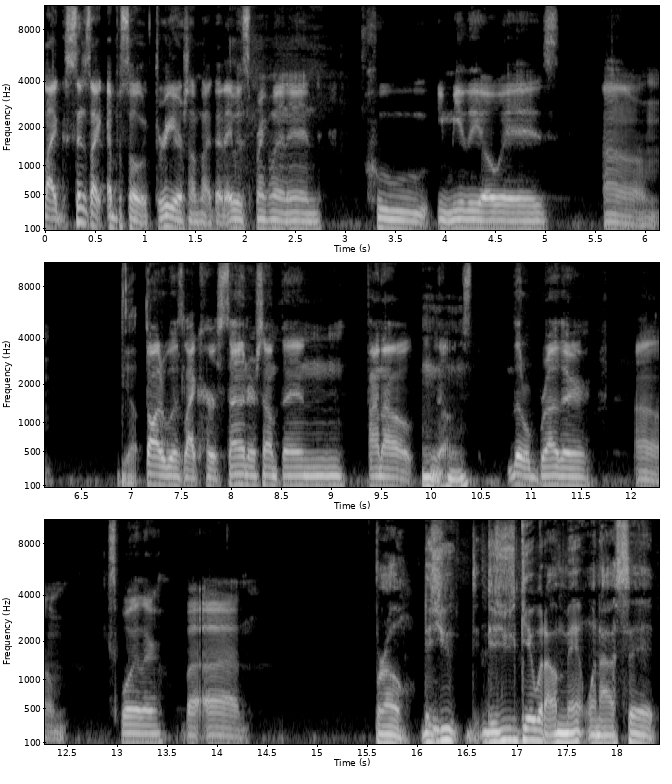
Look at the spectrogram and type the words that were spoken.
like since like episode three or something like that, they was sprinkling in who Emilio is. Um Yep. thought it was like her son or something. Find out, you know, Mhm. little brother. Um spoiler. But uh Bro, did you did you get what I meant when I said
